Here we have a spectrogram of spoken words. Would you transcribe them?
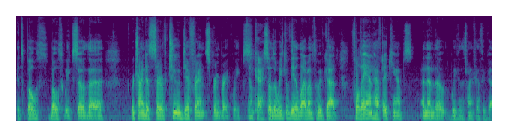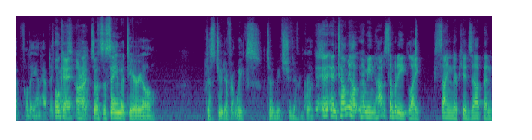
it's both both weeks. So the we're trying to serve two different spring break weeks. Okay. So the week of the 11th, we've got full day and half day camps, and then the week of the 25th, we've got full day and half day. Camps. Okay, all right. So it's the same material, just two different weeks to reach two different groups. And, and tell me how, I mean, how does somebody like sign their kids up and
